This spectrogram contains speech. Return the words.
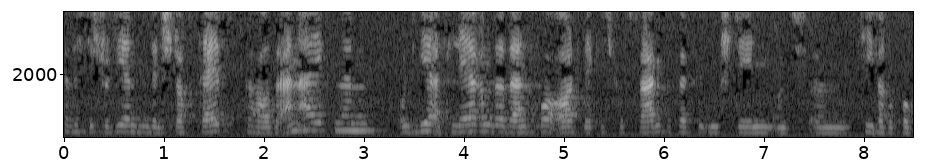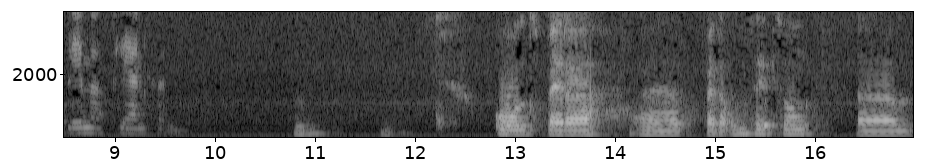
dass sich die Studierenden den Stoff selbst zu Hause aneignen und wir als Lehrende dann vor Ort wirklich für Fragen zur Verfügung stehen und ähm, tiefere Probleme klären können. Mhm. Und bei der, äh, bei der Umsetzung, ähm,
